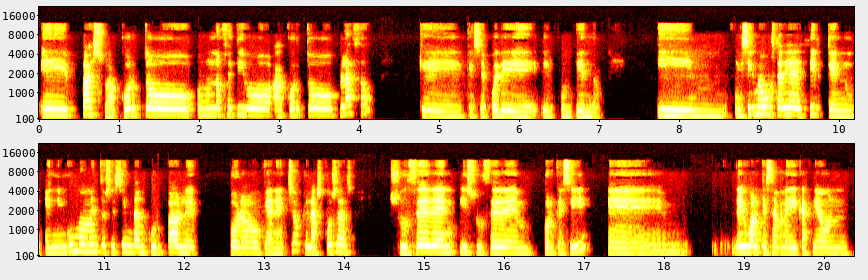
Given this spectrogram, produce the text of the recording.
eh, paso a corto, un objetivo a corto plazo que se puede ir cumpliendo. Y, y sí que me gustaría decir que en, en ningún momento se sientan culpables por algo que han hecho, que las cosas suceden y suceden porque sí. Eh, da igual que esa medicación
